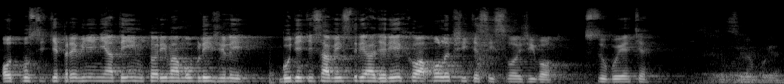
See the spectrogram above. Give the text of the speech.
odpustíte previnenia tým, ktorí vám ublížili, budete sa vystriať riecho a polepšíte si svoj život. Sľubujete? Sľubujem.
